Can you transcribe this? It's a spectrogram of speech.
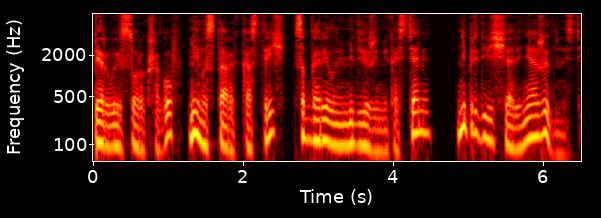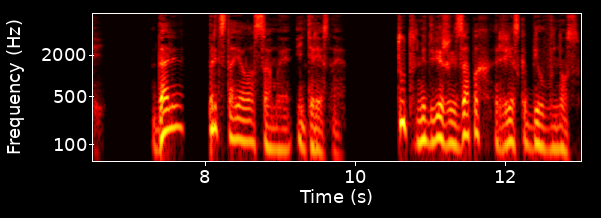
Первые сорок шагов мимо старых кострищ с обгорелыми медвежьими костями не предвещали неожиданностей. Далее предстояло самое интересное. Тут медвежий запах резко бил в нос.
